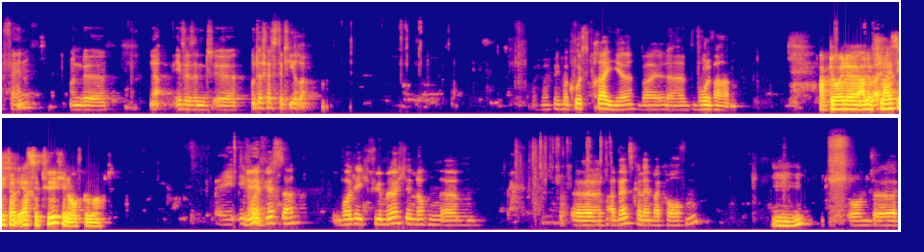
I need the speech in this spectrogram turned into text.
Fan. Und äh, ja, Esel sind äh, unterschätzte Tiere. Ich mache mich mal kurz frei hier, weil äh, wohl warm. Habt ihr heute alle fleißig das erste Türchen aufgemacht? Ey, ich Nee. wollte gestern, wollte ich für Mörchen noch einen ähm, äh, Adventskalender kaufen Mhm. und äh,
